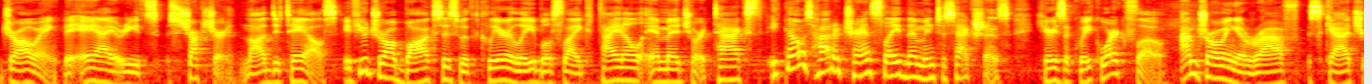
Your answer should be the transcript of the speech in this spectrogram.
drawing. The AI reads structure, not details. If you draw boxes with clear labels like title, image, or text, it knows how to translate them into sections. Here's a quick workflow. I'm drawing a rough sketch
